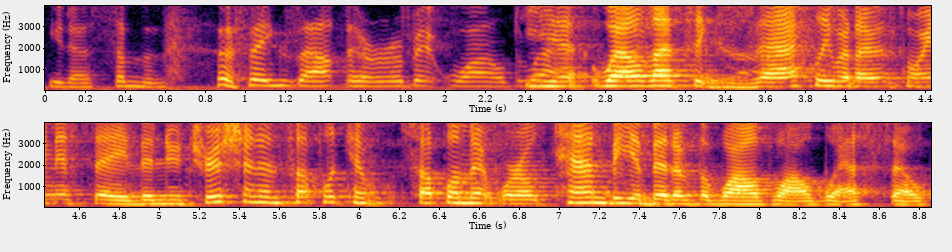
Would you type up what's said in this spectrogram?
you know some of the things out there are a bit wild west. Yeah, well, that's exactly what I was going to say. The nutrition and supplement supplement world can be a bit of the wild wild west, so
